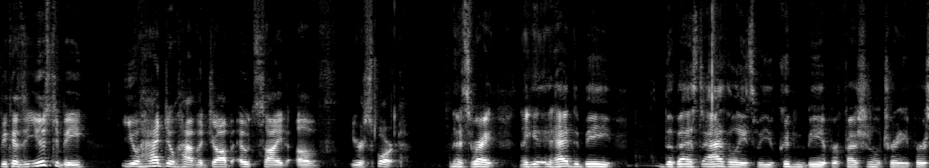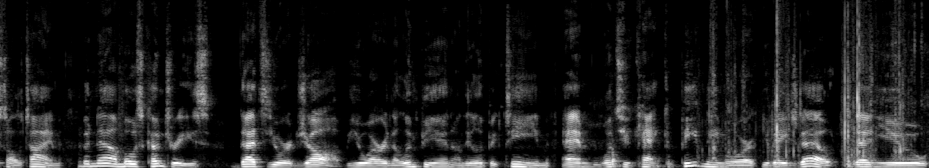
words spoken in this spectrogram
because it used to be you had to have a job outside of your sport. That's right. Like it, it had to be the best athletes, but you couldn't be a professional training person all the time. But now most countries, that's your job. You are an Olympian on the Olympic team, and once you can't compete anymore, you've aged out, then you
